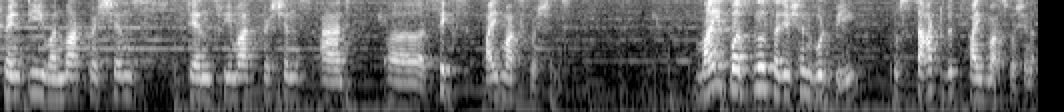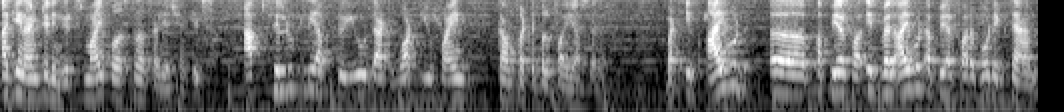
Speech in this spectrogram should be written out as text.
20 one mark questions, 10 3 mark questions and uh, 6 5 marks questions my personal suggestion would be to start with 5 marks question. Again i'm telling you it's my personal suggestion. It's absolutely up to you that what you find comfortable for yourself. But if i would uh, appear for if when i would appear for a board exam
